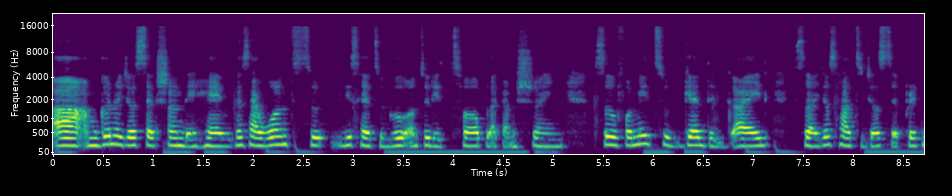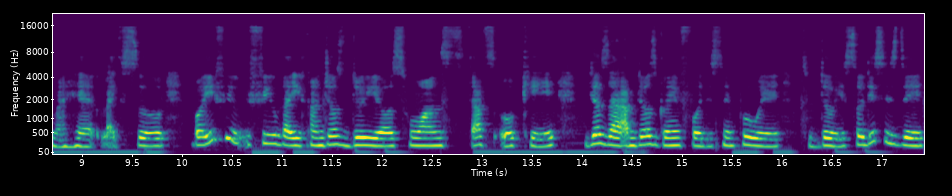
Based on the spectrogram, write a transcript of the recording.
uh, I'm going to just section the hair because I want to, this hair to go onto the top like I'm showing. So for me to get the guide so I just had to just separate my hair like so. But if you feel that you can just do yours once that's okay. Just that I'm just going for the simple way to do it. So this is the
